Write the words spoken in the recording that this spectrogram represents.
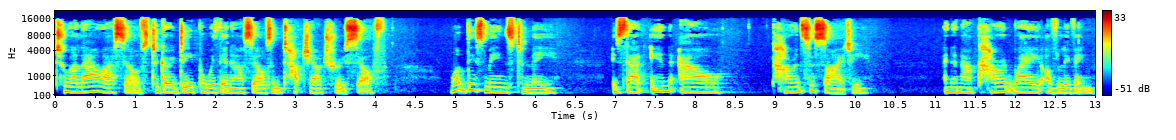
to allow ourselves to go deeper within ourselves and touch our true self. What this means to me is that in our current society and in our current way of living,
